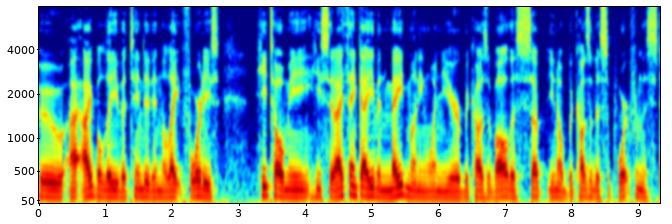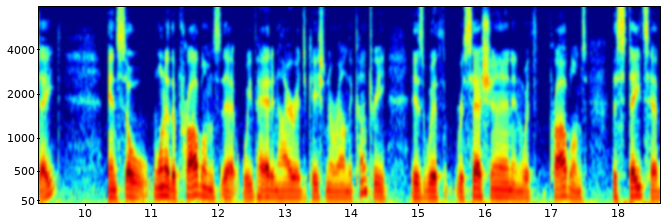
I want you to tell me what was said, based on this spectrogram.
who I, I believe attended in the late 40s he told me, he said, I think I even made money one year because of all the sub, you know, because of the support from the state. And so one of the problems that we've had in higher education around the country is with recession and with problems, the states have,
